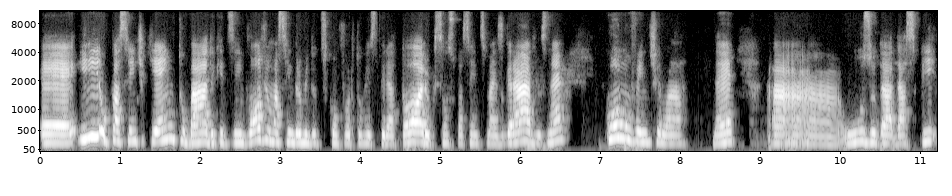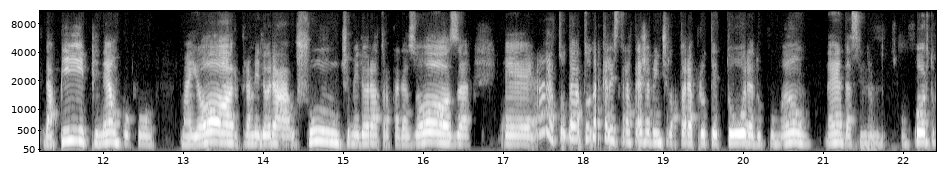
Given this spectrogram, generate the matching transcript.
É, e o paciente que é entubado, que desenvolve uma síndrome do desconforto respiratório, que são os pacientes mais graves, né? Como ventilar, né? A, a, o uso da, das, da PIP, né? Um pouco maior para melhorar o shunt, melhorar a troca gasosa, é, ah, toda, toda aquela estratégia ventilatória protetora do pulmão, né, da síndrome do desconforto,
